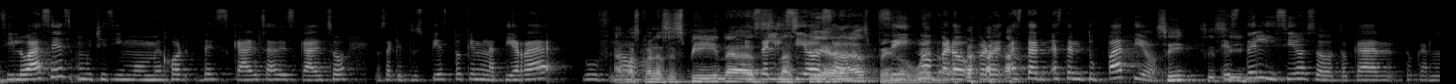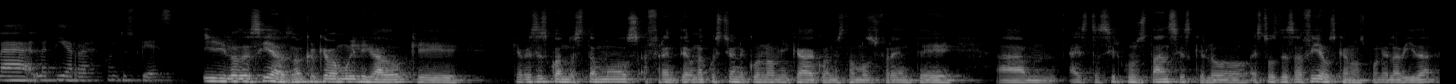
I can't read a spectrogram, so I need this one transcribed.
Si lo haces muchísimo mejor descalza, descalzo, o sea, que tus pies toquen la tierra, Uf, no. con las espinas, es delicioso. las piedras, pero Sí, no, pero, pero hasta, hasta, en tu patio. Sí, sí, sí. Es delicioso tocar, tocar la, la, tierra con tus pies. Y lo decías, ¿no? Creo que va muy ligado que, que, a veces cuando estamos frente a una cuestión económica, cuando estamos frente a, a estas circunstancias, que lo, estos desafíos que nos pone la vida,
